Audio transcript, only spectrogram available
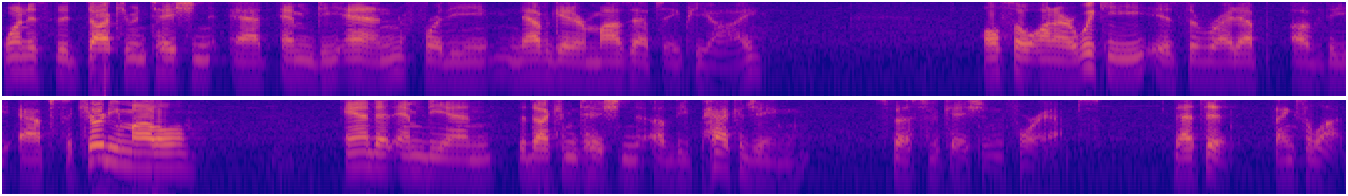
One is the documentation at MDN for the Navigator MozApps API. Also on our wiki is the write-up of the app security model, and at MDN, the documentation of the packaging specification for apps. That's it. Thanks a lot.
